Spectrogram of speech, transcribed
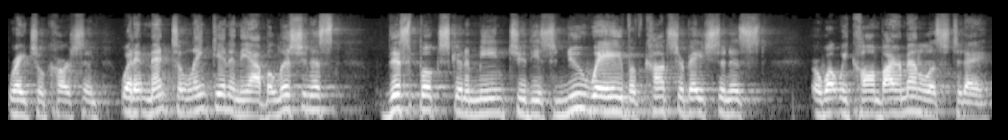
Rachel Carson, what it meant to Lincoln and the abolitionists. This book's going to mean to this new wave of conservationists, or what we call environmentalists today.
